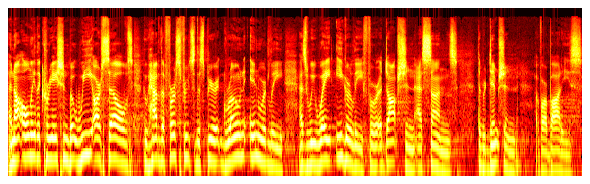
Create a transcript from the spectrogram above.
And not only the creation, but we ourselves who have the first fruits of the Spirit groan inwardly as we wait eagerly for adoption as sons, the redemption of our bodies.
